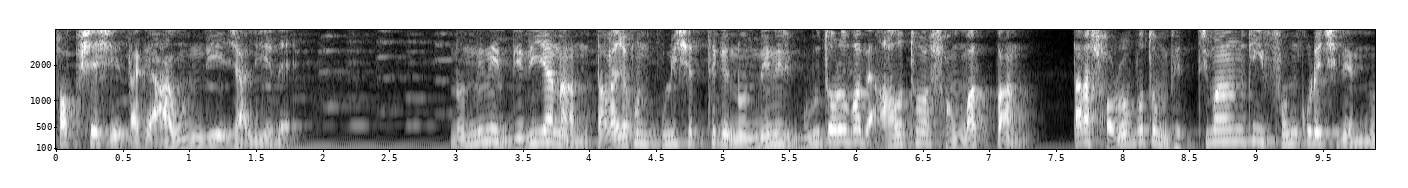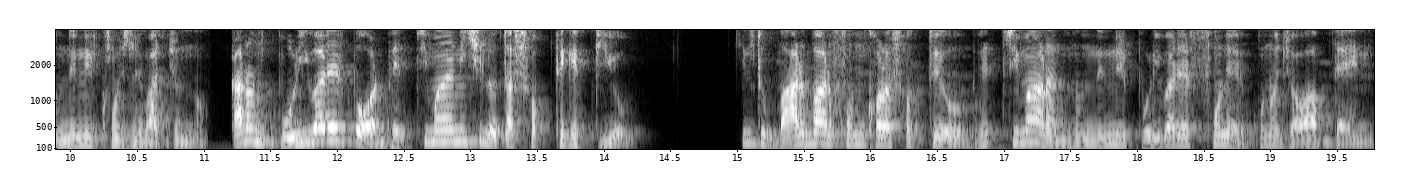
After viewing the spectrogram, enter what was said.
সবশেষে তাকে আগুন দিয়ে জ্বালিয়ে দেয়। নন্দিনীর দিদি জানান, তারা যখন পুলিশের থেকে নন্দিনীর গুরুতরভাবে আহত হওয়ার সংবাদ পান তারা সর্বপ্রথম ভেত্রীমারানকেই ফোন করেছিলেন নন্দিনীর খোঁজ নেবার জন্য। কারণ পরিবারের পর ভেত্রীমারানই ছিল তার সব থেকে প্রিয়। কিন্তু বারবার ফোন করা সত্ত্বেও ভেত্রীমারান নন্দিনীর পরিবারের ফোনের কোনো জবাব দেয়নি।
